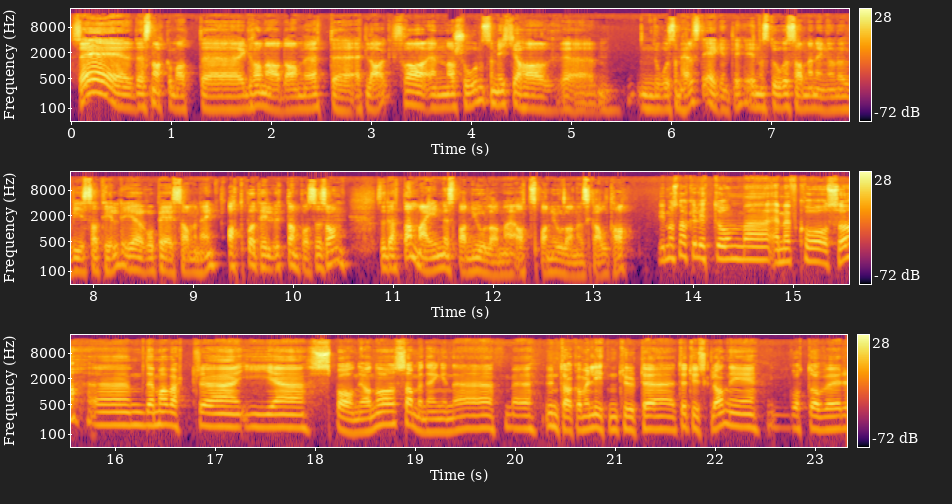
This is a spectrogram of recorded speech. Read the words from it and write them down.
så er det snakk om at eh, Granada møter et lag fra en nasjon som ikke har eh, noe som helst egentlig i den store sammenhengen å vise til i europeisk sammenheng. Attpåtil utenpå sesong. Så dette mener spanjolene at spanjolene skal ta. Vi må snakke litt om eh, MFK også. Eh, de har vært eh, i Spania nå sammenhengende, med unntak av en liten tur til, til Tyskland, i godt over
